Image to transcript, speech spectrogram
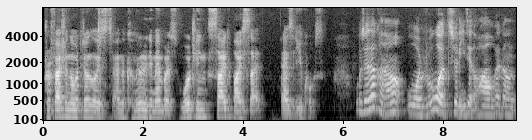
“professional journalists and community members working side by side as equals”。我觉得可能我如果去理解的话，我会更，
